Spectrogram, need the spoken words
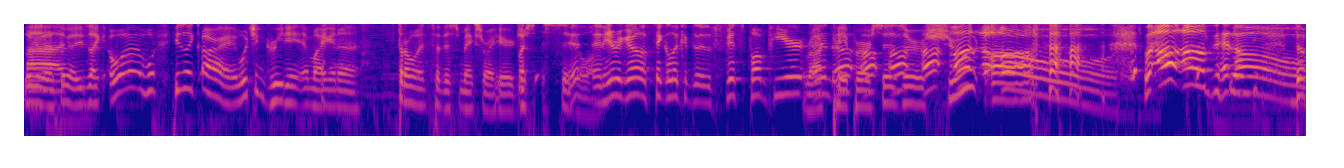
Look at this. uh, Look at, he's like, what, what? He's like, all right, which ingredient am I gonna throw into this mix right here? Just sizzle And here we go. Let's take a look at the fist bump here. Rock, and, uh, paper, oh, oh, scissors, oh, shoot. Oh, oh, oh, oh, that- oh. The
